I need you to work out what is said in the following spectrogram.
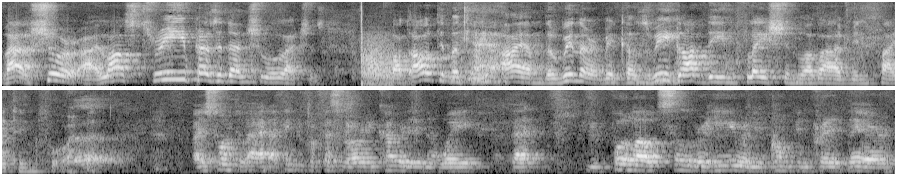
well, sure, I lost three presidential elections, but ultimately I am the winner because we got the inflation what I've been fighting for. Uh, I just want to add, I think the professor already covered it in a way that you pull out silver here and you pump in credit there.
